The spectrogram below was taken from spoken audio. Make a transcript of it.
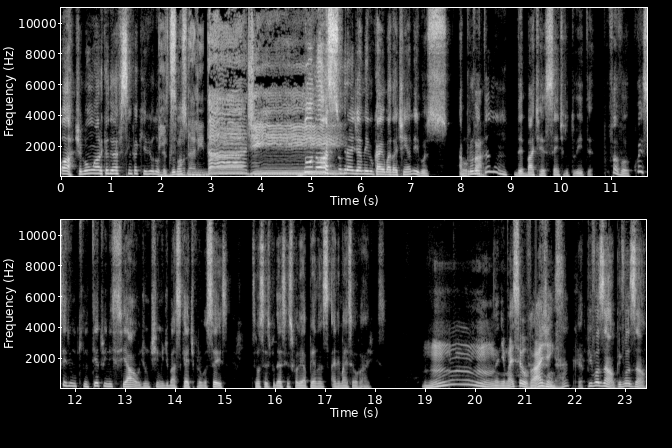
Ó, chegou uma hora que eu dei o F5 aqui, viu, Lucas? Pix Do nosso, modalidade. do nosso grande amigo Caio Batatinha, amigos. Opa. Aproveitando um debate recente do Twitter, por favor, quais seriam um quinteto inicial de um time de basquete pra vocês, se vocês pudessem escolher apenas animais selvagens? Hum, animais selvagens? Caraca, pivôzão, pivôzão.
